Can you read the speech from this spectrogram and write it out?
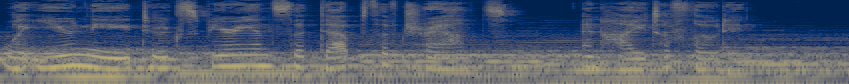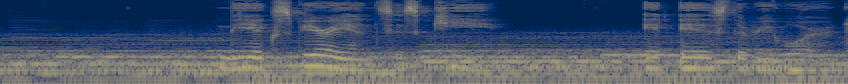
What you need to experience the depth of trance and height of floating. The experience is key. It is the reward.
